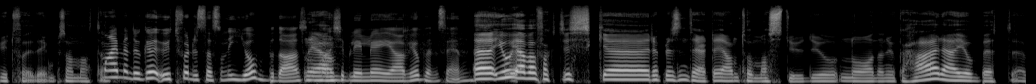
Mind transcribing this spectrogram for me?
utfordring på samme måte. Nei, men du kan utfordre seg sånn i jobb, da, så Ja. man ikke blir lei av jobben sin. Eh, jo, jeg var faktisk representert representerte Jan Thomas Studio nå denne uka her. Jeg jobbet eh,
